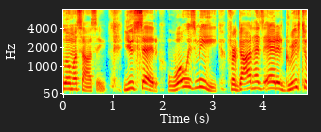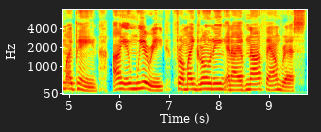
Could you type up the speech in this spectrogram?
Lo Masasi. You said, Woe is me, for God has added grief to my pain. I am weary from my groaning, and I have not found rest.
